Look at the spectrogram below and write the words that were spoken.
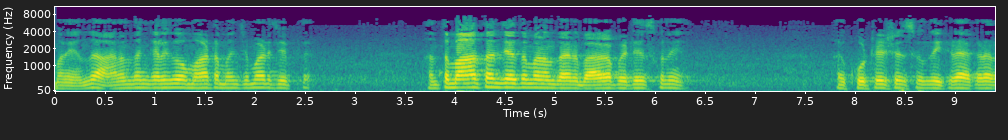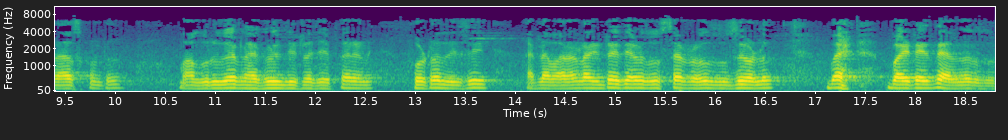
మన ఎందు ఆనందం కలిగి మాట మంచి మాట చెప్పారు. అంత మాత్రం చేత మనం దాన్ని బాగా పెట్టేసుకుని కొటేషన్స్ ఉంది ఇక్కడ అక్కడ రాసుకుంటూ మా గురుగారు నా గురించి ఇట్లా చెప్పారని ఫోటోలు తీసి అట్లా వరండా ఇంట్లో అయితే ఎవరు చూస్తాడు రోజు చూసేవాళ్ళు బయట అయితే అందరూ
